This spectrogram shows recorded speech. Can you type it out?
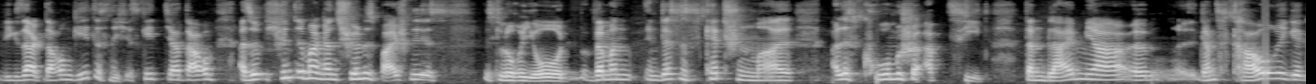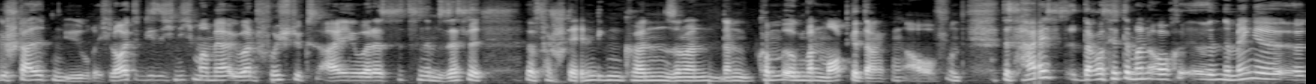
wie gesagt, darum geht es nicht. Es geht ja darum, also ich finde immer ein ganz schönes Beispiel ist, ist Loriot. Wenn man in dessen Sketchen mal alles Komische abzieht, dann bleiben ja äh, ganz traurige Gestalten übrig. Leute, die sich nicht mal mehr über ein Frühstücksei oder das Sitzen im Sessel verständigen können, sondern dann kommen irgendwann Mordgedanken auf. Und das heißt, daraus hätte man auch äh, eine Menge äh,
